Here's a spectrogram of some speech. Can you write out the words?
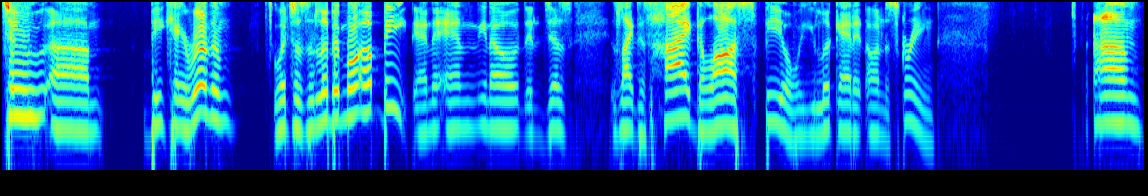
To um, BK Rhythm, which was a little bit more upbeat, and and you know, it just it's like this high gloss feel when you look at it on the screen. Um,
